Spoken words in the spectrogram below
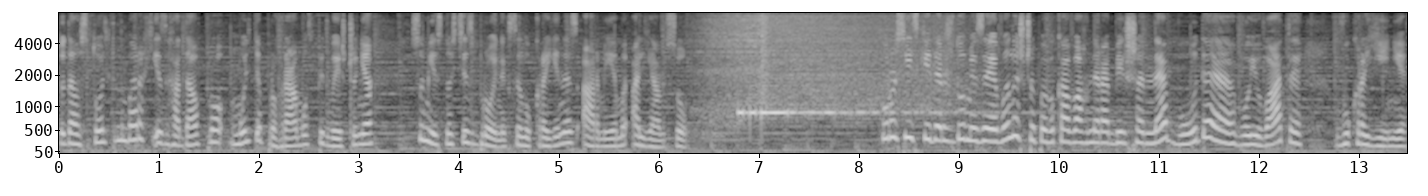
Додав Стольтенберг і згадав про мультипрограму з підвищення сумісності збройних сил України з арміями альянсу. У російській держдумі заявили, що ПВК Вагнера більше не буде воювати в Україні.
